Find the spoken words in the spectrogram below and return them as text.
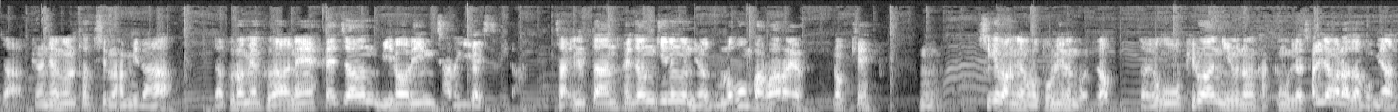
자, 변형을 터치를 합니다. 자, 그러면 그 안에 회전, 미러링, 자르기가 있습니다. 자, 일단 회전 기능은요. 눌러보면 바로 알아요. 이렇게 음, 시계 방향으로 돌리는 거죠. 자, 요거 필요한 이유는 가끔 우리가 촬영을 하다 보면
